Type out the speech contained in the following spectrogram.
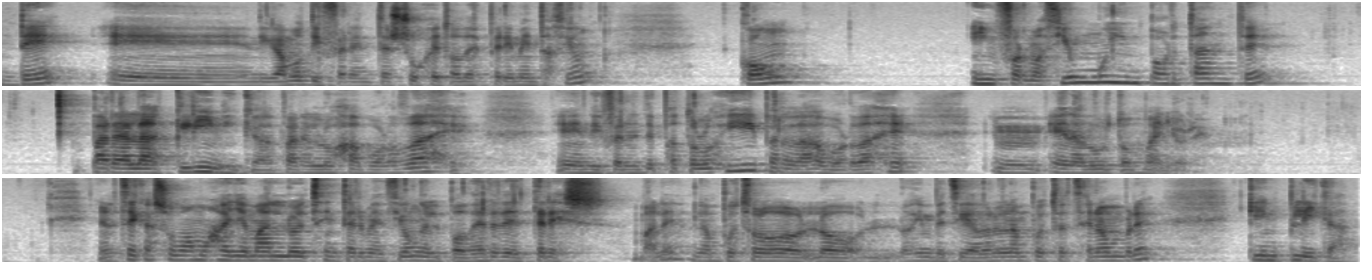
de, eh, digamos, diferentes sujetos de experimentación con información muy importante para la clínica, para los abordajes en diferentes patologías y para los abordajes en, adultos mayores. En este caso vamos a llamarlo esta intervención el poder de tres, ¿vale? han puesto, los investigadores le han puesto este nombre, que implica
